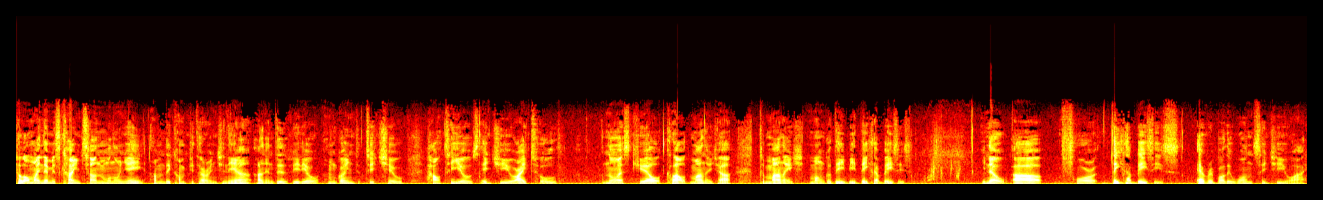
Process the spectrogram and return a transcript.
Hello, my name is Kindson Munonye. I'm the computer engineer and in this video I'm going to teach you how to use a GUI tool, NoSQL Cloud Manager to manage MongoDB databases. You know, uh, for databases, everybody wants a GUI.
